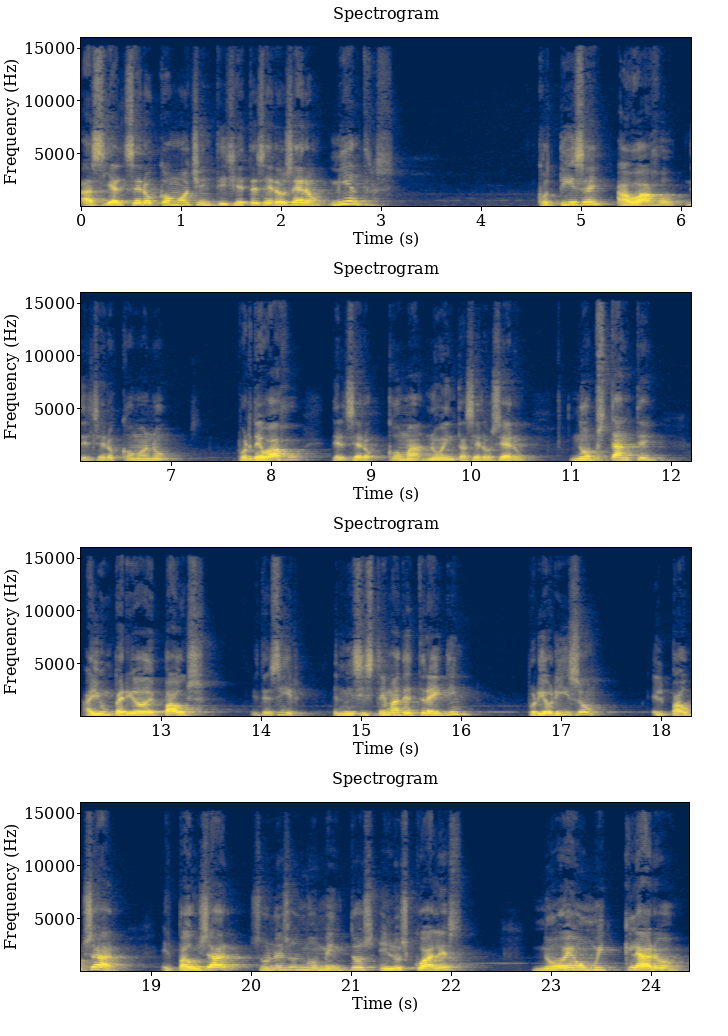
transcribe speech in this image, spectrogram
hacia el 0,8700 mientras cotice abajo del 0,9 por debajo del 0,9000. No obstante, hay un periodo de pausa, es decir, en mi sistema de trading priorizo el pausar el pausar son esos momentos en los cuales no veo muy claro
